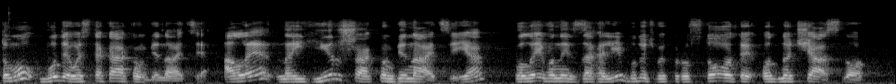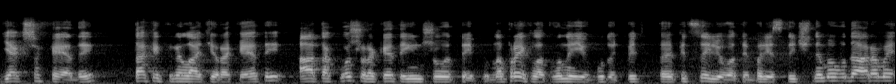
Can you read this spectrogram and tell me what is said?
Тому буде ось така комбінація. Але найгірша комбінація, коли вони взагалі будуть використовувати одночасно як шахеди, так і крилаті ракети, а також ракети іншого типу. Наприклад, вони їх будуть під, е, підсилювати балістичними ударами,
